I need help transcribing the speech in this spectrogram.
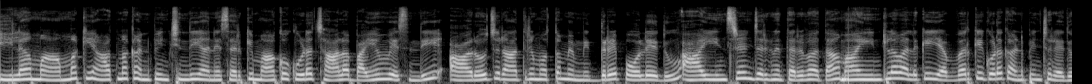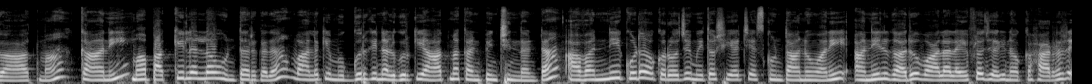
ఇలా మా అమ్మకి ఆత్మ కనిపించింది అనేసరికి మాకు కూడా చాలా భయం వేసింది. ఆ రోజు రాత్రి మొత్తం మేము నిద్రే పోలేదు. ఆ ఇన్సిడెంట్ జరిగిన తర్వాత మా ఇంట్లో వాళ్ళకి ఎవ్వరికి కూడా కనిపించలేదు ఆ ఆత్మ. కానీ మా పక్కిళ్ళల్లో ఉంటారు కదా వాళ్ళకి ముగ్గురికి నలుగురికి ఆత్మ కనిపించిందంట. అవన్నీ కూడా ఒక రోజు మీతో షేర్ చేసుకుంటాను అని అనిల్ గారు వాళ్ళ లైఫ్లో జరిగిన ఒక హర్రర్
